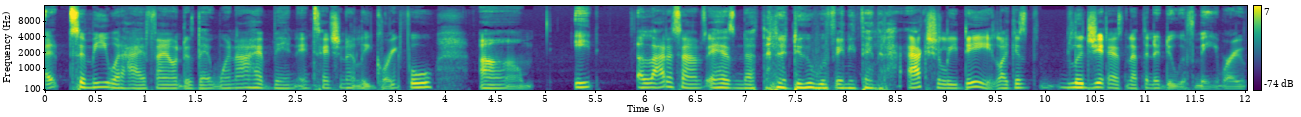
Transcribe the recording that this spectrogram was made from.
I, to me what I have found is that when I have been intentionally grateful, um, it a lot of times it has nothing to do with anything that I actually did. Like it's legit has nothing to do with me, right?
